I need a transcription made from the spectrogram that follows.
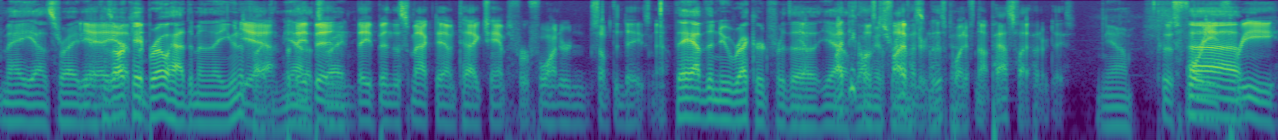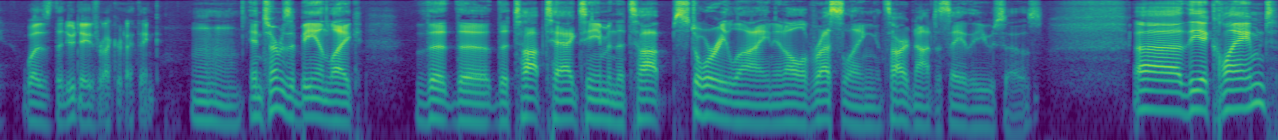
May, yeah, that's right. Yeah, Yeah, because yeah, RK Bro had them, and they unified Yeah, them. Yeah, they've that's been right. they've been the SmackDown tag champs for 400 and something days now. They have the new record for the yeah. might be close to 500 at this point, if not past 500 days. Yeah. Because Uh, 43 was the New Day's record, I think. in terms of being like the the the top tag team and the top storyline in all of wrestling, it's hard not to say the Usos. Uh, the acclaimed,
